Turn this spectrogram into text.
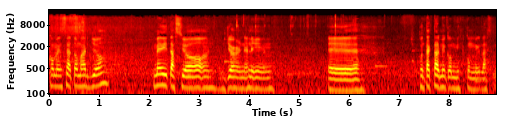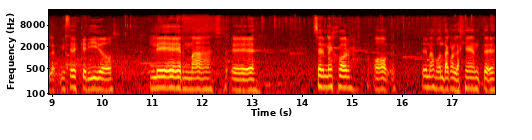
comencé a tomar yo? Meditación, journaling, eh, contactarme con, mis, seres queridos, leer más, eh, ser mejor o tener más bondad con la gente.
